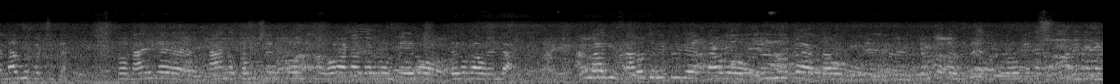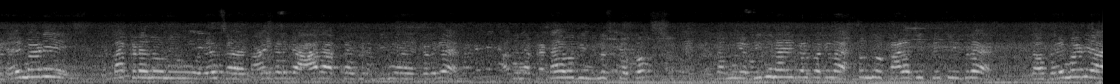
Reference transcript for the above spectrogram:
ಎಲ್ಲರನ್ನೂ ಕಚ್ಚುತ್ತೆ ಸೊ ನಾಯಿಗೆ ನಾನು ಕಮಿಷನ್ ಹೋರಾಟಗಾರರು ಅಂತ ಏನೋ ಭೇದಭಾವ ಇಲ್ಲ. ಹಂಗಾಗಿ ಸಾರ್ವಜನಿಕರಿಗೆ ತಾವು ಈ ಮೂಲಕ ತಾವು ದಯಮಾಡಿ ಎಲ್ಲ ಕಡೆನೂ ನೀವು ಏನು ನಾಯಿಗಳಿಗೆ ಆಹಾರ ಹಾಕ್ತಾ ಇದ್ದೀರಿ, ಬೀದಿ ನಾಯಿಗಳಿಗೆ, ಅದನ್ನ ಕಡ್ಡಾಯವಾಗಿ ನಿಲ್ಲಿಸ್ಬೇಕು. ನಮಗೆ ಬೀದಿ ನಾಯಿಗಳ ಬಗ್ಗೆ ಅಷ್ಟೊಂದು ಕಾಳಜಿ, ಪ್ರೀತಿ ಇದ್ರೆ ನಾವು ದಯಮಾಡಿ ಆ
